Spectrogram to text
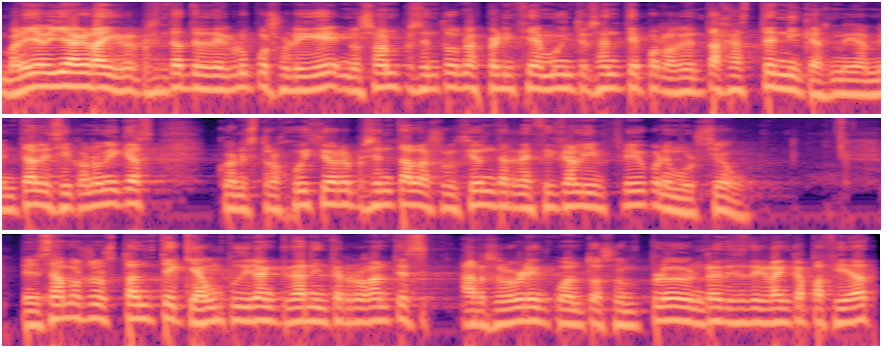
María Villagra y representantes del Grupo Sorigué nos han presentado una experiencia muy interesante por las ventajas técnicas, medioambientales y económicas que, con nuestro juicio, representa la solución de reciclar el frío con emulsión. Pensamos, no obstante, que aún pudieran quedar interrogantes a resolver en cuanto a su empleo en redes de gran capacidad,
